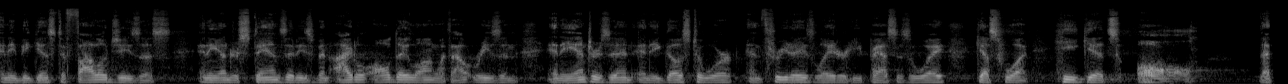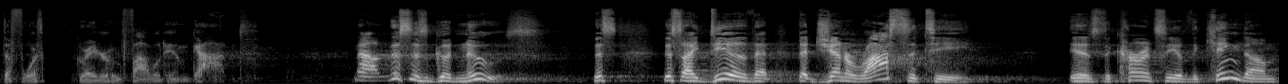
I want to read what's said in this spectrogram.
and he begins to follow Jesus and he understands that he's been idle all day long without reason and he enters in and he goes to work and 3 days later he passes away. Guess what? He gets all that the fourth grader who followed him got. Now this is good news. This this idea that, that generosity is the currency of the kingdom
